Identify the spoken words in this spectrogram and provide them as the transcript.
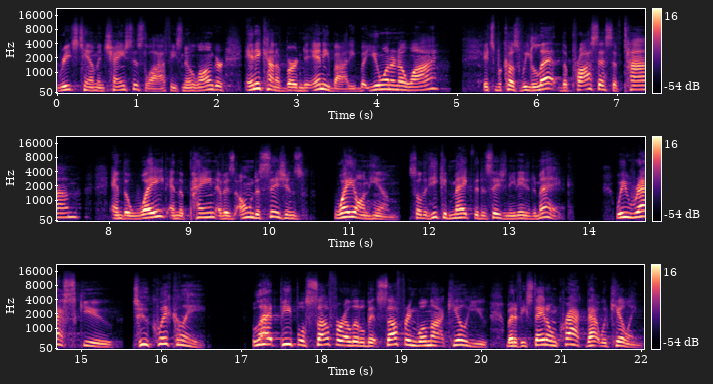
reached him and changed his life. He's no longer any kind of burden to anybody. But you want to know why? It's because we let the process of time and the weight and the pain of his own decisions weigh on him so that he could make the decision he needed to make. We rescue too quickly. Let people suffer a little bit. Suffering will not kill you. But if he stayed on crack, that would kill him.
